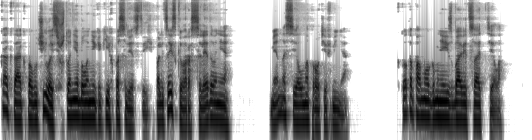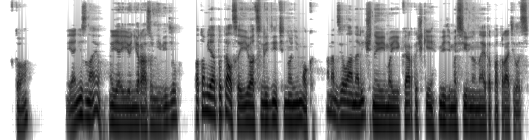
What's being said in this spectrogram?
Как так получилось, что не было никаких последствий? Полицейского расследования? Менна сел напротив меня. Кто-то помог мне избавиться от тела. Кто? Я не знаю, я ее ни разу не видел. Потом я пытался ее отследить, но не мог. Она взяла наличные и мои карточки, видимо, сильно на это потратилась.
